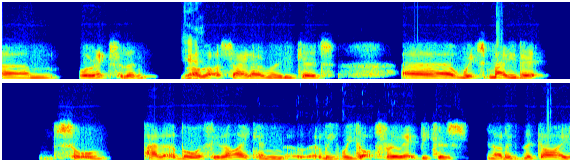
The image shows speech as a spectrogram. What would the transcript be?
um, were excellent. Yeah. I've got to say they were really good, uh, which made it sort of palatable, if you like, and we we got through it because you know the, the guys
